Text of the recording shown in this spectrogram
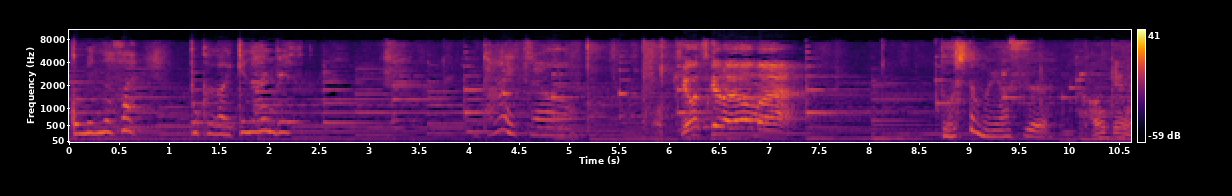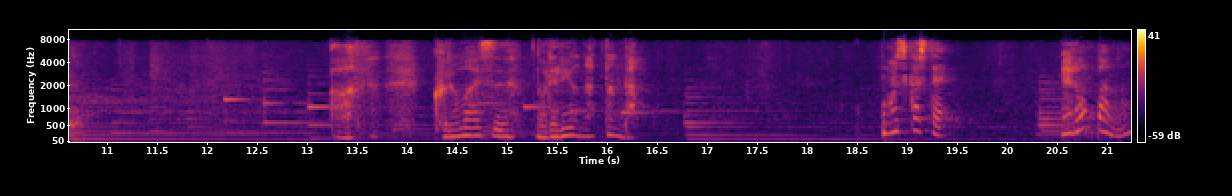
ごめんなさい。僕がいけないんです。大ちゃん。気をつけろよお前どうしたのやす関係ねえよ。あ車椅子乗れるようになったんだ。もしかしてメロンパンの？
